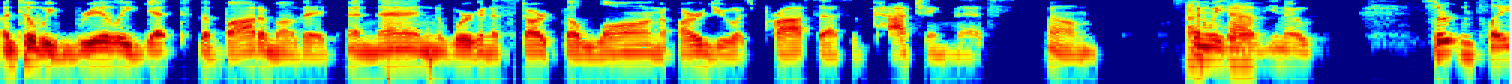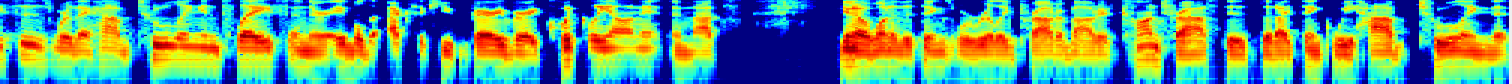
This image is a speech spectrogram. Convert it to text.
until we really get to the bottom of it and then we're going to start the long arduous process of patching this um, and we have you know certain places where they have tooling in place and they're able to execute very very quickly on it and that's you know, one of the things we're really proud about at Contrast is that I think we have tooling that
